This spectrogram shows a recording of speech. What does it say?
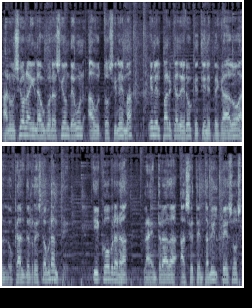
Anunció la inauguración de un autocinema en el parqueadero que tiene pegado al local del restaurante y cobrará la entrada a 70 mil pesos,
